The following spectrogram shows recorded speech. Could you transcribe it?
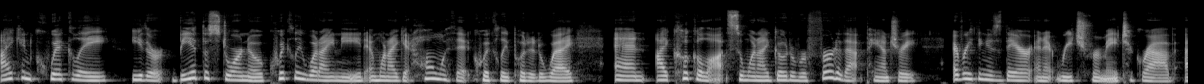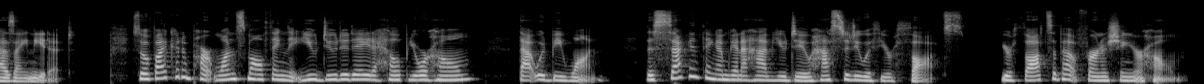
I can quickly either be at the store, know quickly what I need, and when I get home with it, quickly put it away. And I cook a lot. So when I go to refer to that pantry, everything is there and it reach for me to grab as I need it. So if I could impart one small thing that you do today to help your home, that would be one. The second thing I'm going to have you do has to do with your thoughts, your thoughts about furnishing your home.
